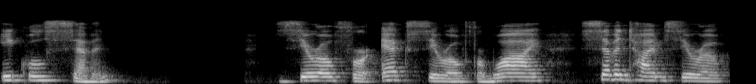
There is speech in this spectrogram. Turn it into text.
equals 7. 0 for x, 0 for y, 7 times 0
